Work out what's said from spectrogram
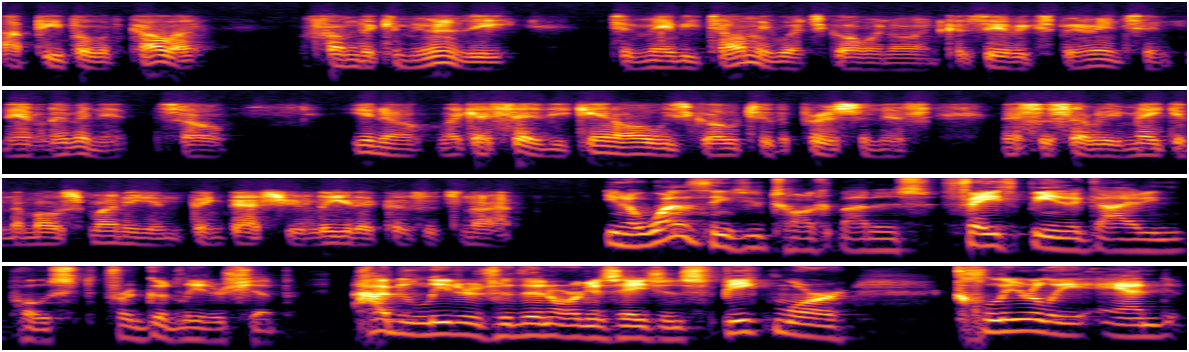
are people of color from the community to maybe tell me what's going on because they're experiencing, they're living it. So, you know, like I said, you can't always go to the person that's necessarily making the most money and think that's your leader because it's not. You know, one of the things you talk about is faith being a guiding post for good leadership. How do leaders within organizations speak more clearly and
